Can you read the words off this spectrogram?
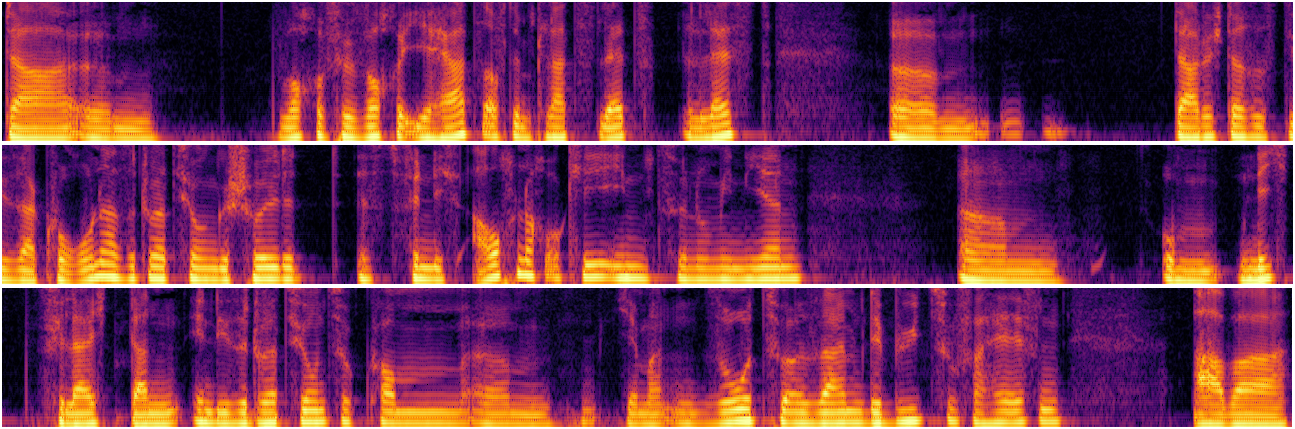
da ähm, Woche für Woche ihr Herz auf dem Platz lässt. Ähm, dadurch, dass es dieser Corona-Situation geschuldet ist, finde ich es auch noch okay, ihn zu nominieren, ähm, um nicht vielleicht dann in die Situation zu kommen, ähm, jemanden so zu seinem Debüt zu verhelfen. Aber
